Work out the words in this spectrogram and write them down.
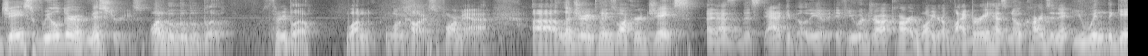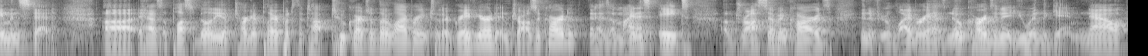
Jace, Wielder of Mysteries. One blue, blue, blue, blue. Three blue. One one colors. Four mana. Uh, legendary Planeswalker Jace. It has the static ability of if you would draw a card while your library has no cards in it, you win the game instead. Uh, it has a plus ability of target player puts the top two cards of their library into their graveyard and draws a card. It has a minus eight of draw seven cards. Then if your library has no cards in it, you win the game. Now,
